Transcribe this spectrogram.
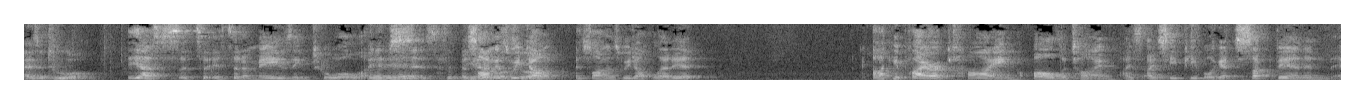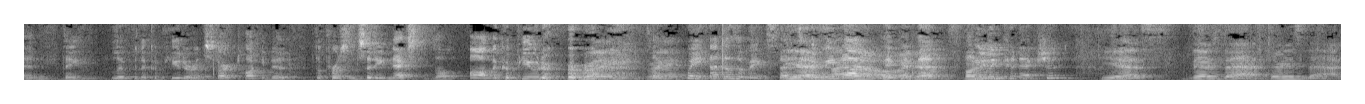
as a tool. yes, it's it's an amazing tool. It It's- is. It's a as long as we tool. don't as long as we don't let it occupy our time all the time i, I see people get sucked in and, and they live for the computer and start talking to the person sitting next to them on the computer Right, it's right. like wait that doesn't make sense Yes, can we not know, get know, that human connection Yes, there's that. There is that.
